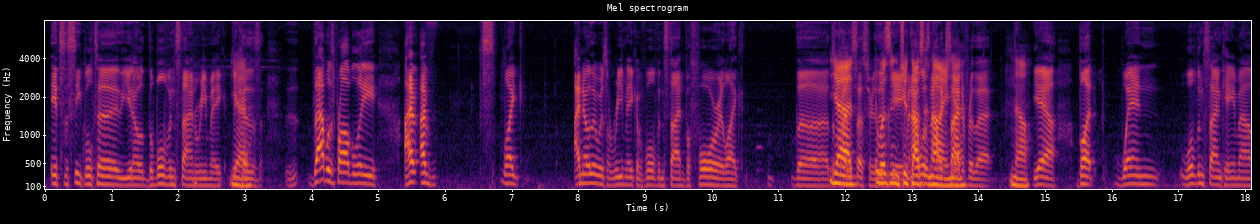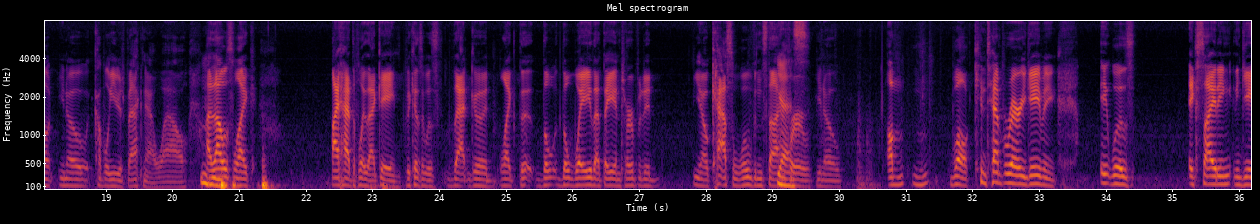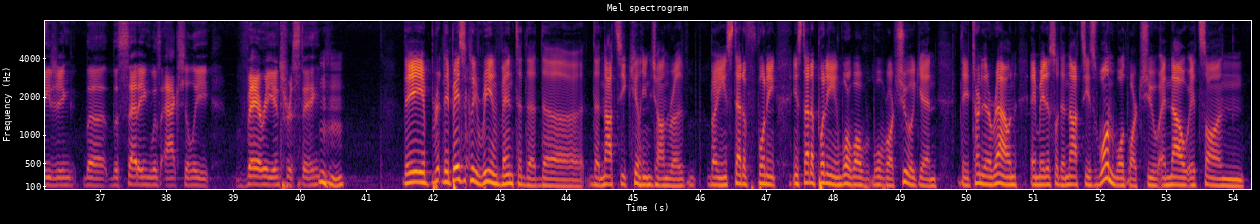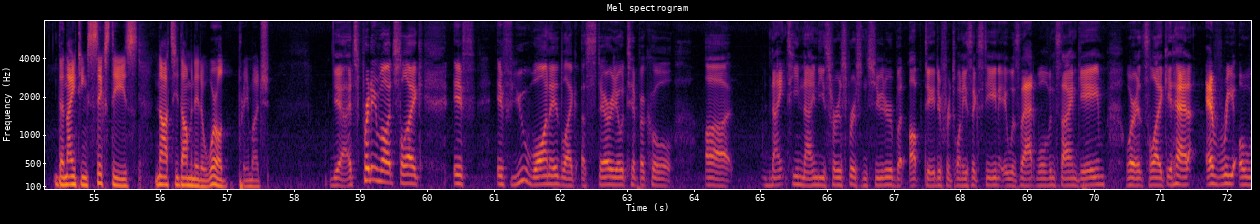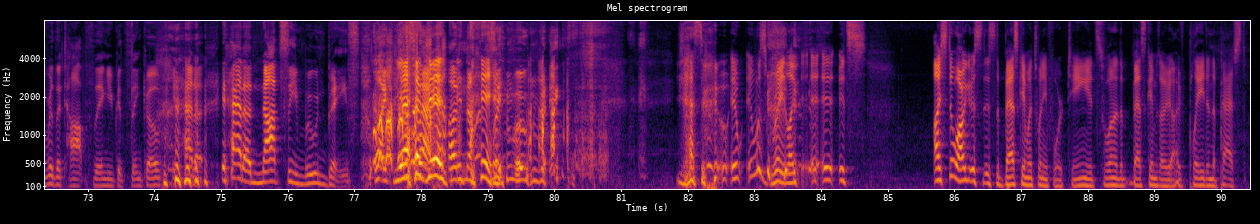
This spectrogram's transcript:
it's the sequel to you know the Wolfenstein remake because th- that was probably I, I've like I know there was a remake of Wolfenstein before like the, the Yeah, predecessor. it was in game, and I was not excited yeah. for that. No. Yeah, but when Wolfenstein came out, you know, a couple years back now, wow, I, Mm-hmm. that was like, I had to play that game because it was that good. Like the the the way that they interpreted, you know, Castle Wolfenstein Yes. for you know, um, well, contemporary gaming, it was exciting, engaging. the The setting was actually very interesting. Mm-hmm. They they basically reinvented the, the the Nazi killing genre, but instead of putting instead of putting in World War World War II again, they turned it around and made it so the Nazis won World War II, and now it's on the 1960s Nazi dominated world, pretty much. Yeah, it's pretty much like if if you wanted like a stereotypical uh 1990s first person shooter but updated for 2016 it was that wolfenstein game where it's like it had every over the top thing you could think of it had a it had a nazi moon base like Yeah, it did, a it nazi did. moon base Yes, it, it, it was great. Like it, it, it's, I still argue it's, it's the best game of 2014. It's one of the best games I, I've played in the past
